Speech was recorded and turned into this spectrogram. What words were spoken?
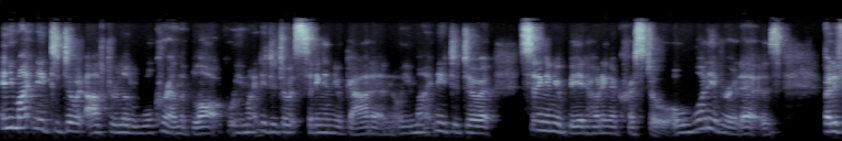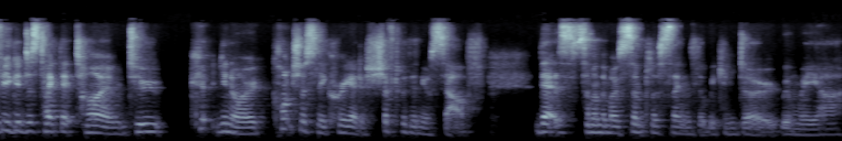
And you might need to do it after a little walk around the block or you might need to do it sitting in your garden or you might need to do it sitting in your bed holding a crystal or whatever it is. But if you could just take that time to you know consciously create a shift within yourself that's some of the most simplest things that we can do when we are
